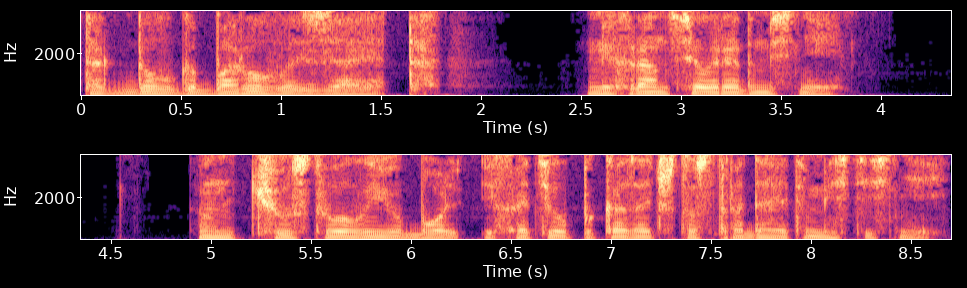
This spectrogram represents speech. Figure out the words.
так долго боролась за это». Михран сел рядом с ней. Он чувствовал ее боль и хотел показать, что страдает вместе с ней.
